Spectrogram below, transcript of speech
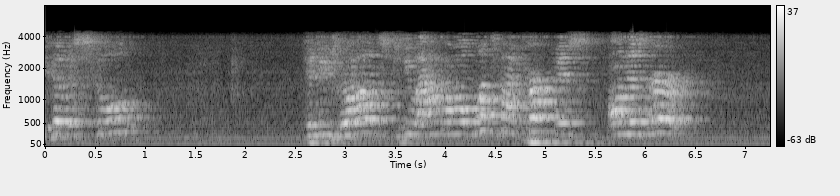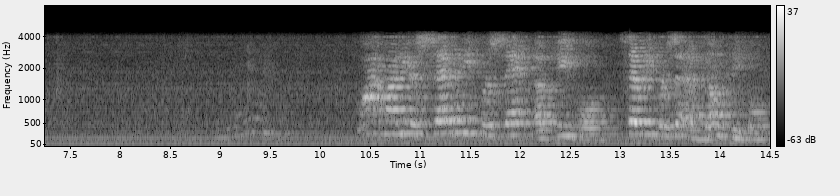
To go to school? To do drugs? To do alcohol? What's my purpose on this earth? Why am I here? 70% of people, 70% of young people,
